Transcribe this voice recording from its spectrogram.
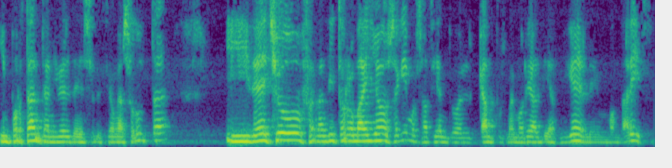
importante a nivel de selección absoluta. Y de hecho, Fernandito Roma y yo seguimos haciendo el Campus Memorial Díaz Miguel en Mondariz,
